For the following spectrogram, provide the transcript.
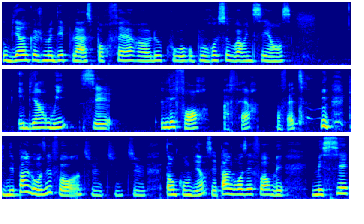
ou bien que je me déplace pour faire le cours ou pour recevoir une séance. Eh bien oui, c'est l'effort à faire en fait, qui n'est pas un gros effort, hein. tu, tu, t'en conviens, c'est pas un gros effort, mais, mais c'est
